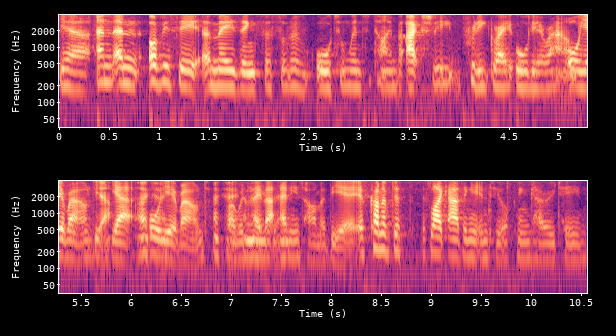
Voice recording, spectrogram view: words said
Yeah, and, and obviously amazing for sort of autumn, winter time, but actually pretty great all year round. All year round, Yeah, yeah, all year round. Okay, I would take that any time of the year. It's kind of just, it's like adding it into your skincare routine.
